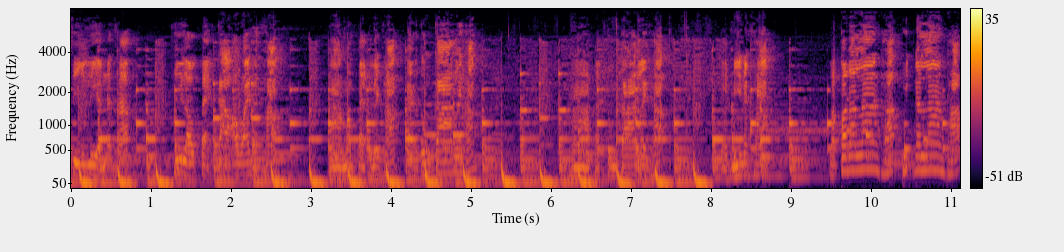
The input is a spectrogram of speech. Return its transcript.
สี่เหลี่ยมนะครับ ที่เราแปะกาวเอาไว้นะครับ อ่ามาแปะเลยครับ แปะตรงกลางเลยครับอ่าแปะตรงกลางเลยครับ แบบนี้นะครับ แล้วก็ด้านล่างครับพลิกด้านล่างครับ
